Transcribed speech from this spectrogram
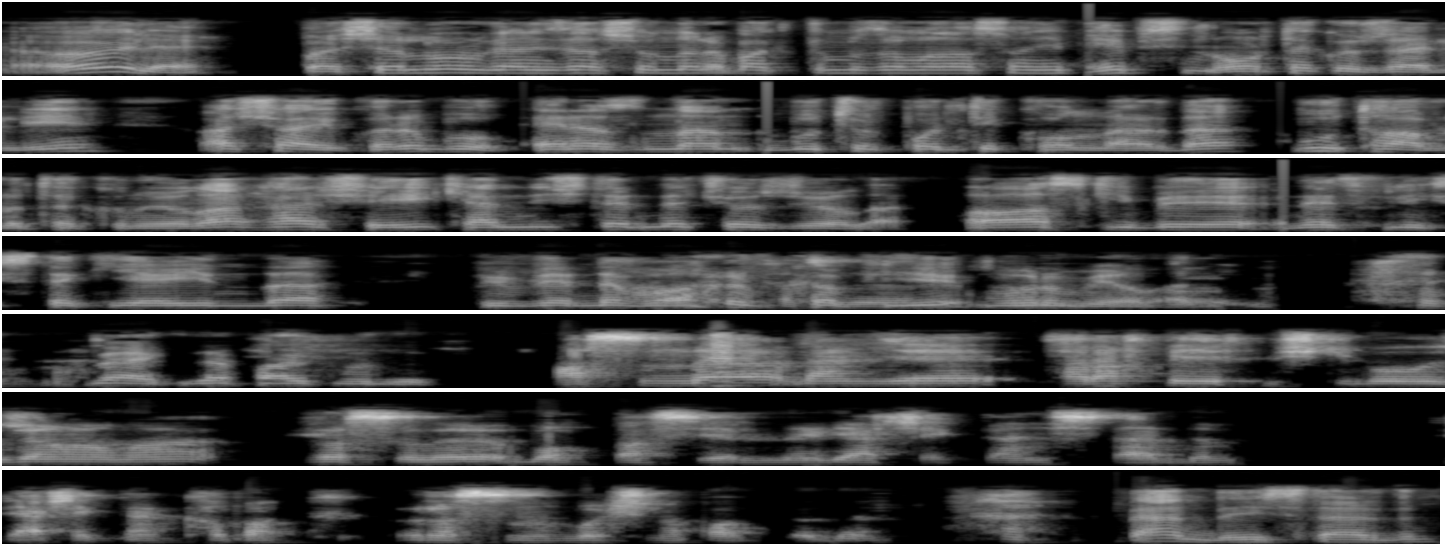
Ya öyle. Başarılı organizasyonlara baktığımız zaman aslında hep, hepsinin ortak özelliği aşağı yukarı bu. En azından bu tür politik konularda bu tavrı takınıyorlar. Her şeyi kendi işlerinde çözüyorlar. Haas gibi Netflix'teki yayında birbirine Ha, bağırıp kapıyı vurmuyorlar. Belki de fark budur. Aslında bence taraf belirtmiş gibi olacağım ama Russell'ı Bottas yerine gerçekten isterdim. Gerçekten kabak Russell'ın başına patladı. Ben de isterdim.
